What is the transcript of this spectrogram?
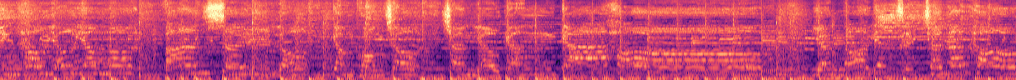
然后有音梦反衰老，更狂躁，唱又更加好。让我一直唱得好，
